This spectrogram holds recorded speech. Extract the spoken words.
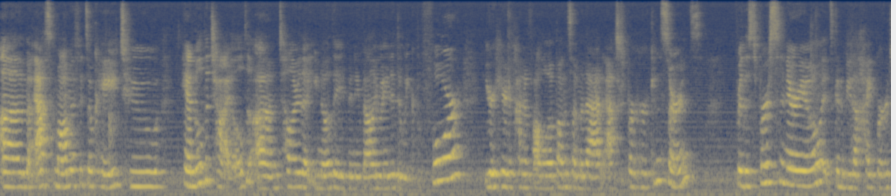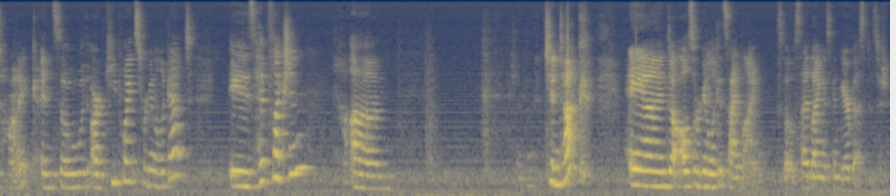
Um, ask mom if it's okay to handle the child. Um, tell her that you know they've been evaluated the week before. You're here to kind of follow up on some of that. Ask for her concerns. For this first scenario, it's going to be the hypertonic. And so our key points we're going to look at is hip flexion, um, chin tuck, and also we're going to look at side lying. So side lying is going to be our best position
